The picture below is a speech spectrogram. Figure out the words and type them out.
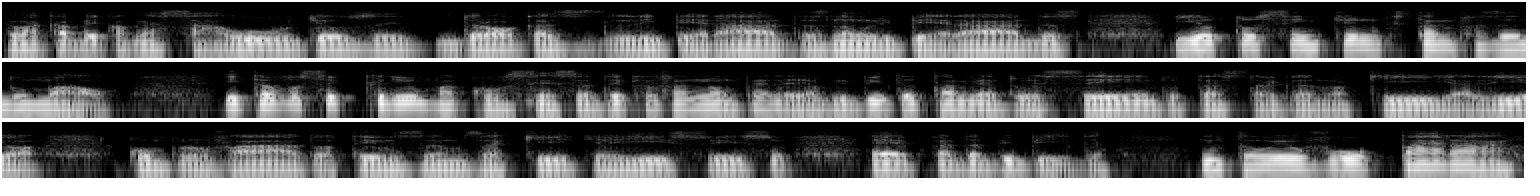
eu acabei com a minha saúde, eu usei drogas liberadas, não liberadas, e eu tô sentindo que está me fazendo mal. Então você cria uma consciência daí que eu falo, não, peraí, a bebida tá me adoecendo, tá estragando aqui, ali, ó, comprovado, ó, tem exames aqui, que é isso, isso, é época da bebida. Então eu vou parar,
